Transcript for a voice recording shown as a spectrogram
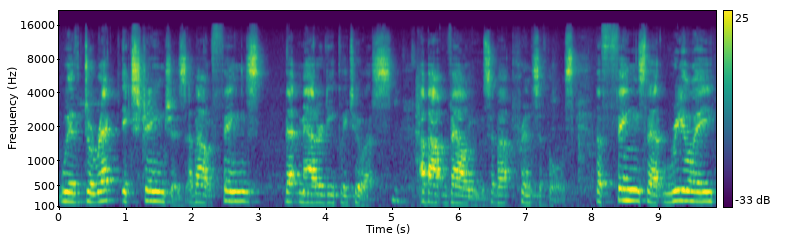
with direct exchanges about things that matter deeply to us, about values, about principles, the things that really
